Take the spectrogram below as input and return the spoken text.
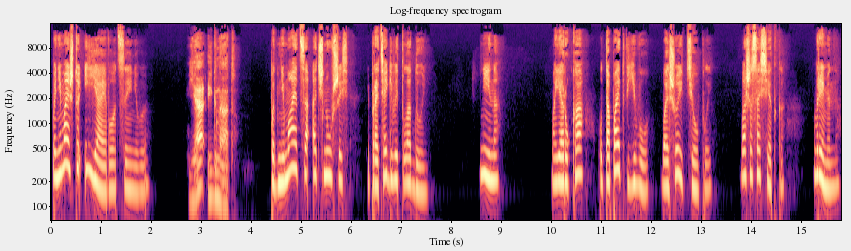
понимая, что и я его оцениваю. «Я Игнат». Поднимается, очнувшись, и протягивает ладонь. «Нина». Моя рука утопает в его, большой и теплый. Ваша соседка. Временно.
